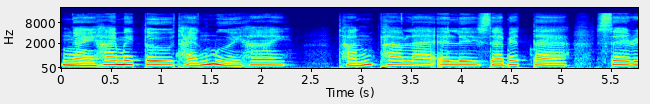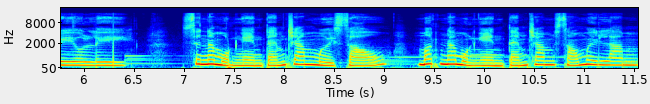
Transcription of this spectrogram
Ngày 24 tháng 12, Thánh Paula Elisabetta Serioli, sinh năm 1816, mất năm 1865.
